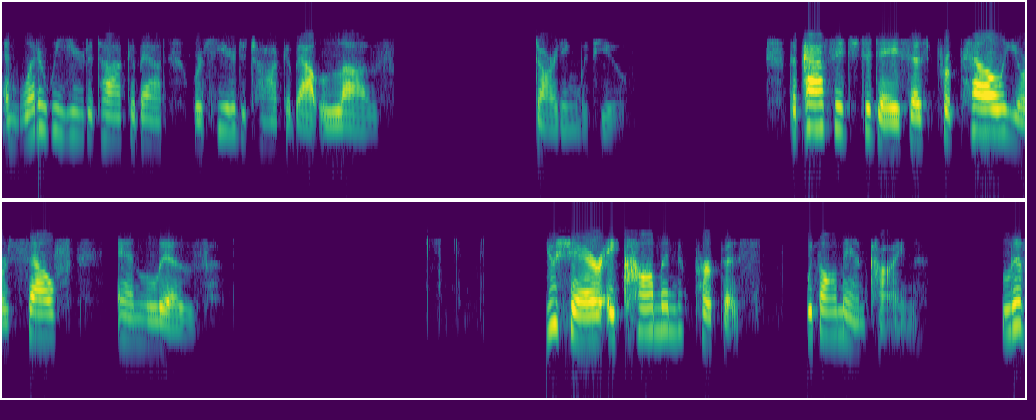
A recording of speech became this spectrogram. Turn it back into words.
And what are we here to talk about? We're here to talk about love, starting with you. The passage today says, Propel yourself and live. You share a common purpose with all mankind. Live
